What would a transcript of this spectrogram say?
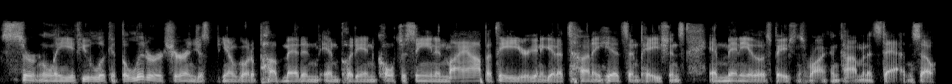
Certainly, if you look at the literature and just you know go to PubMed and, and put in colchicine and myopathy, you're going to get a ton of hits in patients, and many of those patients were on concomitant statin. So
